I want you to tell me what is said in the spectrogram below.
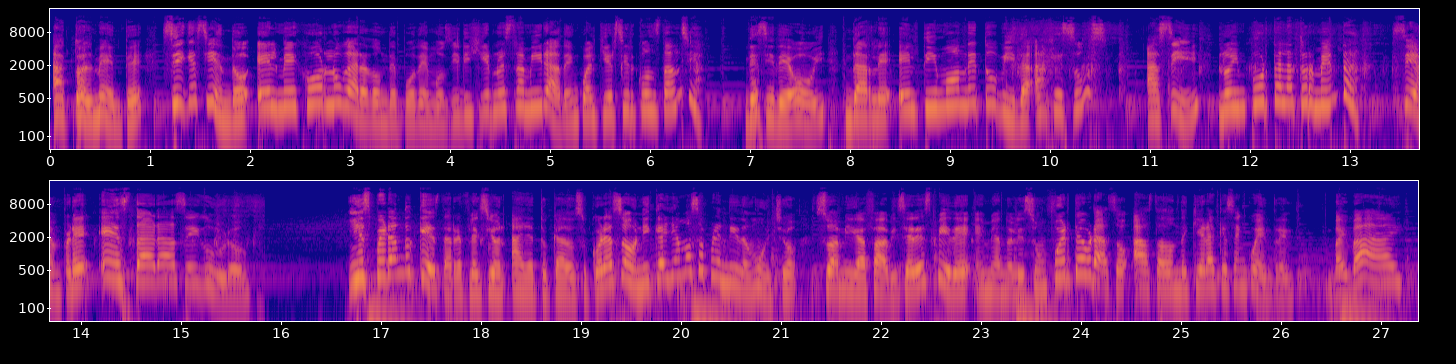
Actualmente sigue siendo el mejor lugar a donde podemos dirigir nuestra mirada en cualquier circunstancia. Decide hoy darle el timón de tu vida a Jesús. Así, no importa la tormenta, siempre estará seguro. Y esperando que esta reflexión haya tocado su corazón y que hayamos aprendido mucho, su amiga Fabi se despide enviándoles un fuerte abrazo hasta donde quiera que se encuentren. Bye bye.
